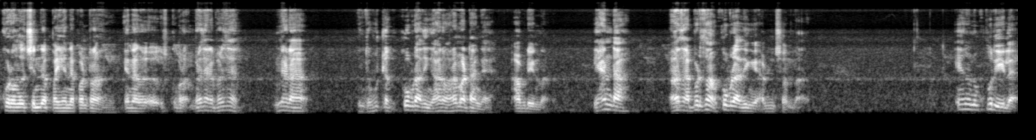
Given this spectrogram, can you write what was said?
கூட வந்து சின்ன பையன் என்ன பண்ணுறான் என்ன கூப்பிட்றான் பிரதர் பிரதர் என்னடா? இந்த வீட்டில் கூப்பிடாதீங்க யாரும் வரமாட்டாங்க. அப்படின்னா ஏன்டா? அது அப்படி தான் கூப்பிடாதீங்க. அப்படின்னு சொன்னான். ஏன் ஒன்றும் புரியல.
